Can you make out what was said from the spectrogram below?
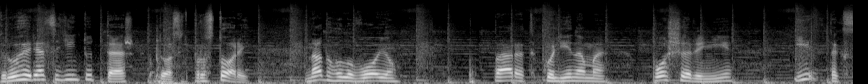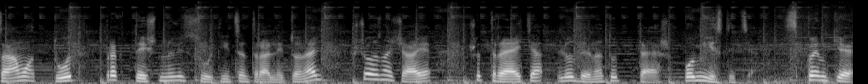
Другий ряд сидінь тут теж досить просторий. Над головою, перед колінами, по ширині. І так само тут практично відсутній центральний тунель, що означає, що третя людина тут теж поміститься. Спинки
